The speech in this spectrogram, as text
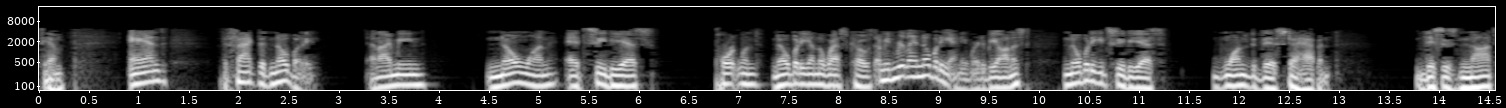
Tim, and the fact that nobody, and I mean no one at CBS Portland, nobody on the West Coast, I mean really nobody anywhere to be honest, nobody at CBS wanted this to happen. This is not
